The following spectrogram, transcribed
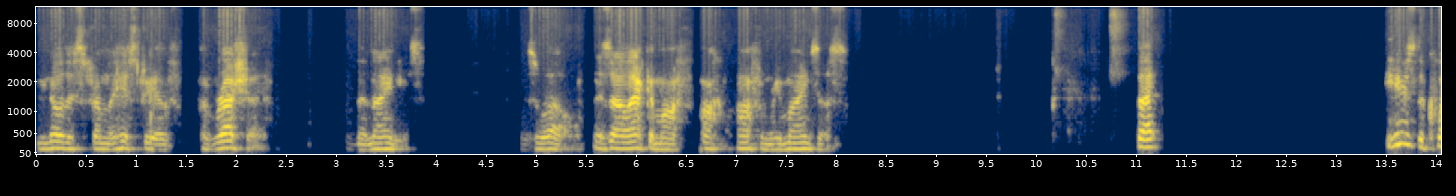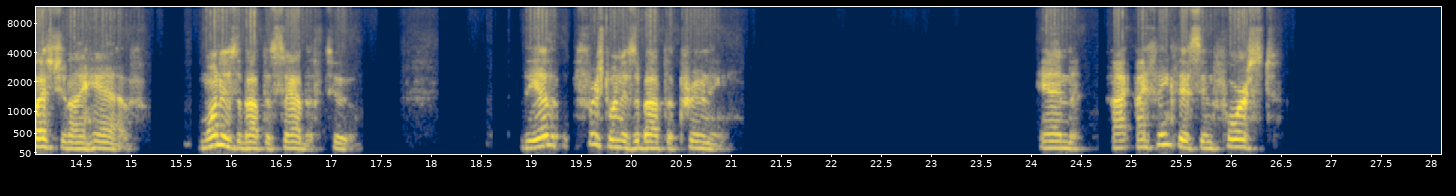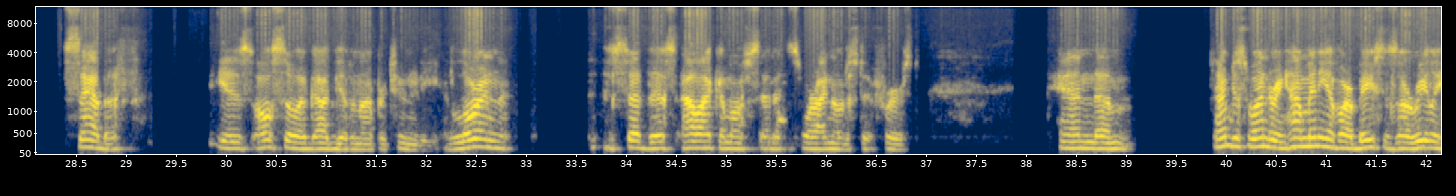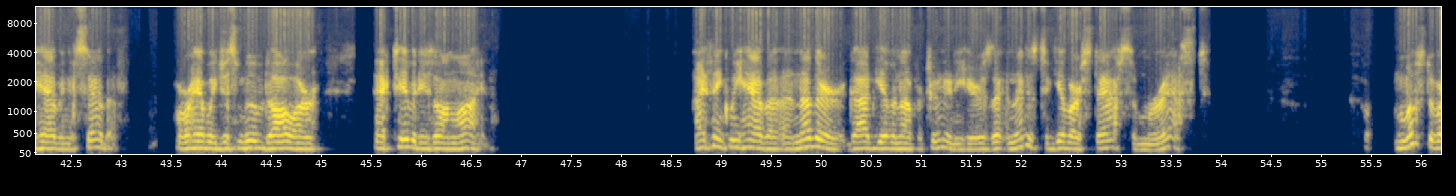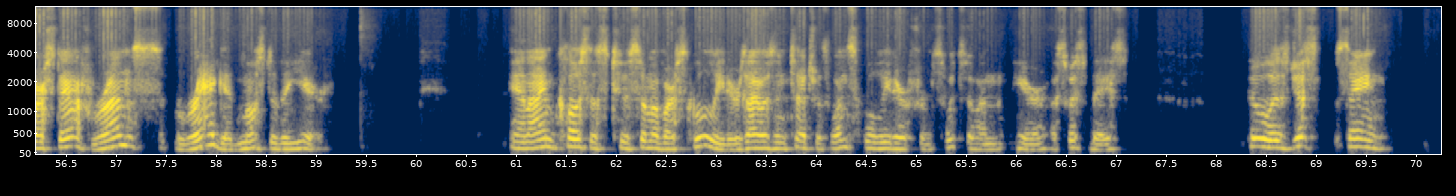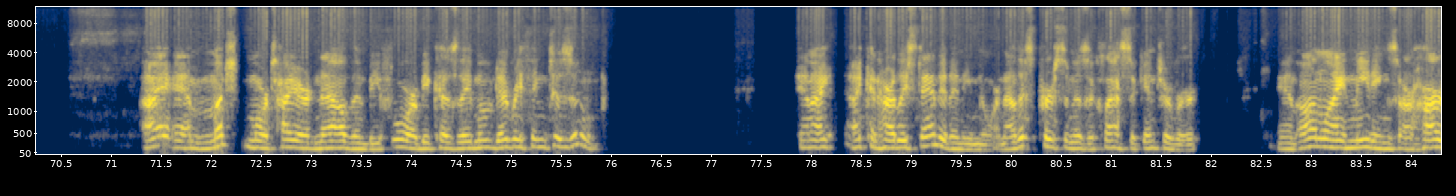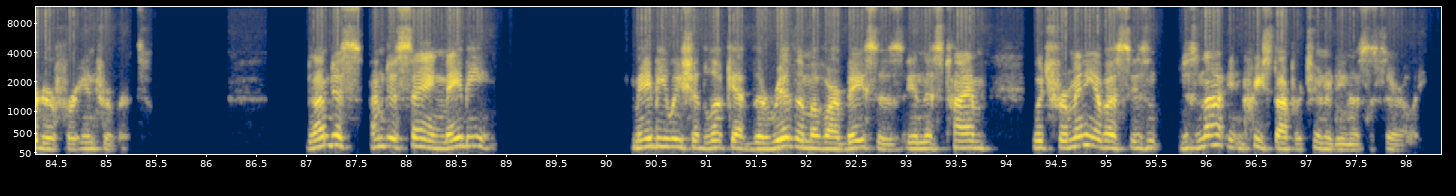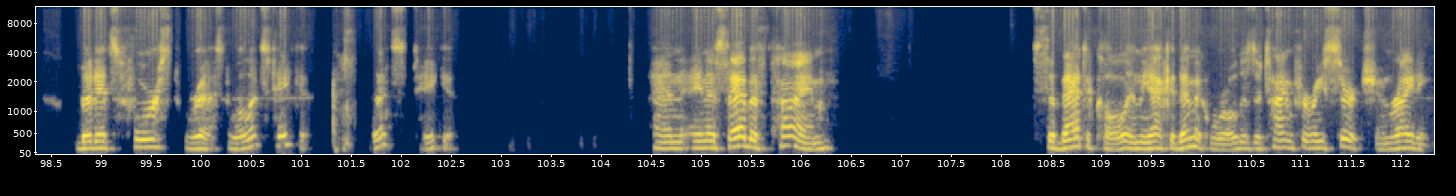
We know this from the history of, of Russia in the 90s as well, as Al Akimov often reminds us. But here's the question I have. One is about the Sabbath too. The other, first one is about the pruning. And I, I think this enforced Sabbath is also a God-given opportunity. And Loren said this, Al Akimov said it's where I noticed it first. And um, I'm just wondering how many of our bases are really having a Sabbath? Or have we just moved all our activities online? I think we have a, another God-given opportunity here, is that, and that is to give our staff some rest. Most of our staff runs ragged most of the year. And I'm closest to some of our school leaders. I was in touch with one school leader from Switzerland here, a Swiss base, who was just saying, I am much more tired now than before because they moved everything to Zoom and I, I can hardly stand it anymore. Now, this person is a classic introvert, and online meetings are harder for introverts. But I'm just I'm just saying maybe maybe we should look at the rhythm of our bases in this time, which for many of us isn't is not increased opportunity necessarily, but it's forced rest. Well, let's take it. Let's take it. And in a Sabbath time, sabbatical in the academic world is a time for research and writing.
